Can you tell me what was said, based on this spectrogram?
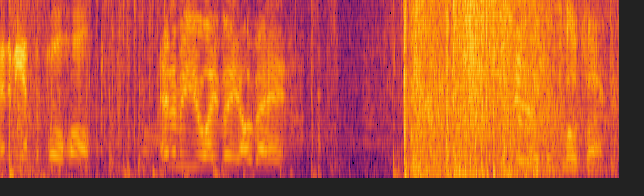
Enemy at the pool hall. Enemy UAV overhead. Making contact.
